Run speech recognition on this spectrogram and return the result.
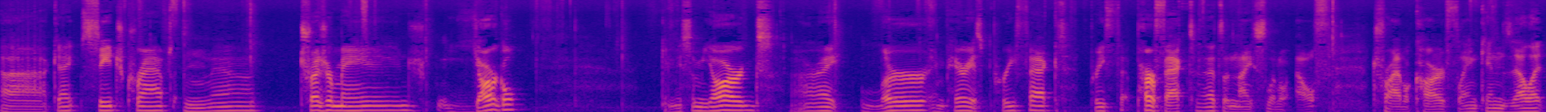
Uh, okay, Siegecraft, no. Treasure Mage, Yargle. Give me some Yargs. All right, Lure, Imperious Prefect, Prefect, Perfect. That's a nice little elf. Tribal card, Flamekin, Zealot,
